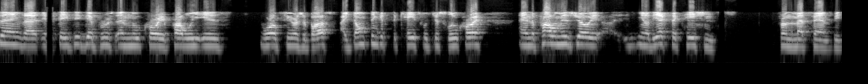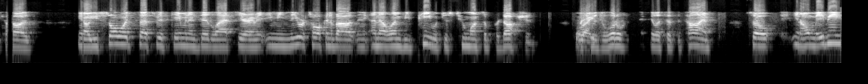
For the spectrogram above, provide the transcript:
saying that if they did get Bruce and Lucroy, it probably is World Series or bust. I don't think it's the case with just Lucroy, and the problem is Joey, you know, the expectations from the Mets fans because. You know, you saw what Cespedes came in and did last year. I mean, I mean, they were talking about an NL MVP, which is two months of production, which Right. was a little ridiculous at the time. So, you know, maybe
